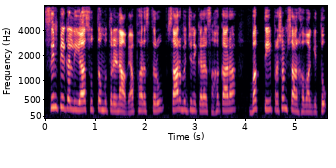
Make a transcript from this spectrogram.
ಸಿಂಪಿಗಲ್ಲಿಯ ಸುತ್ತಮುತ್ತಲಿನ ವ್ಯಾಪಾರಸ್ಥರು ಸಾರ್ವಜನಿಕರ ಸಹಕಾರ, ಭಕ್ತಿ ಪ್ರಶಂಸಾರ್ಹವಾಗಿತ್ತು.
